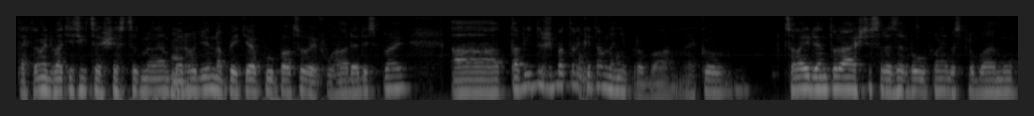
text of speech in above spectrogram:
tak tam je 2600 mAh hmm. na 5,5 palcový Full HD display. A ta výdrž baterky tam není problém. Jako celý den to dá ještě s rezervou úplně bez problému.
